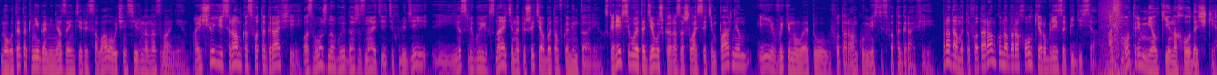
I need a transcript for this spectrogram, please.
Но вот эта книга меня заинтересовала очень сильно названием. А еще есть рамка с фотографией. Возможно, вы даже знаете этих людей. И если вы их знаете, напишите об этом в комментариях. Скорее всего, эта девушка разошлась с этим парнем и выкинула эту фоторамку вместе вместе с фотографией. Продам эту фоторамку на барахолке рублей за 50. Осмотрим мелкие находочки.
